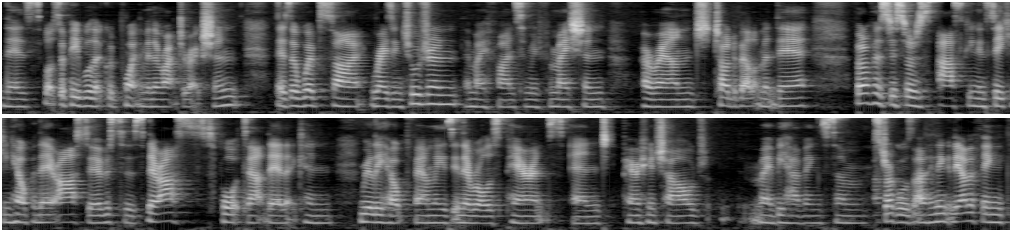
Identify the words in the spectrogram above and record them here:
There's lots of people that could point them in the right direction. There's a website, Raising Children. They may find some information around child development there. But often it's just sort of asking and seeking help, and there are services. There are supports out there that can really help families in their role as parents and parenting a child maybe having some struggles. I think the other thing,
